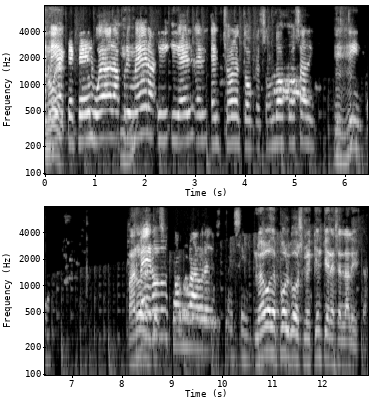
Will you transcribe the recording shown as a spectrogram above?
y mira que, él juega la primera y, y él el, el short que son dos cosas distintas. Pero son jugadores Luego de Paul Goldschmidt, ¿quién tienes en la lista?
